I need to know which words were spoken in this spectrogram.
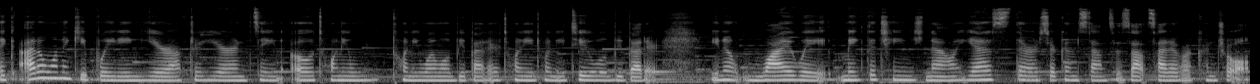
Like, I don't want to keep waiting year after year and saying, oh, 2021 will be better, 2022 will be better. You know, why wait? Make the change now. Yes, there are circumstances outside of our control,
